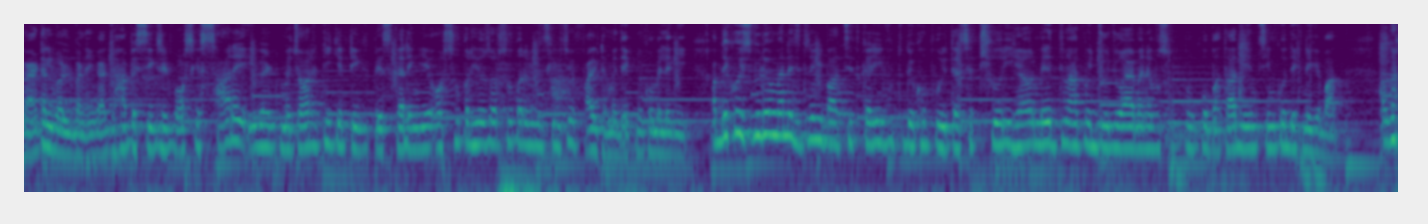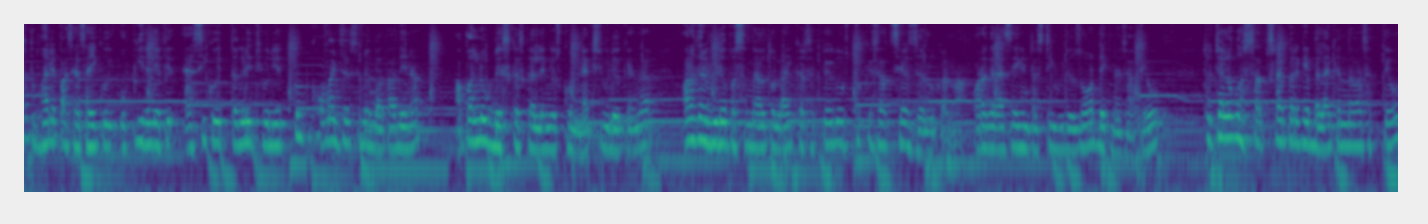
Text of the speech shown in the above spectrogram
बैटल वर्ल्ड बनेगा, जहाँ पे सीक्रेट वॉर्स के सारे इवेंट मेजोरिटी के टेक प्लेस करेंगे और सुपर हीरोज और सुपर विलन्स के बीच में फाइट हमें देखने को मिलेगी। अब देखो, इस वीडियो में मैंने जितनी भी बातचीत करी, वो तो देखो पूरी तरह से थ्योरी है और मेरे दिमाग में जो जो आया, मैंने वो सबको बता दिया इन सीन को देखने के बाद। अगर तुम्हारे पास ऐसा ही कोई ओपिनियन या फिर ऐसी कोई तगड़ी थ्योरी है, तुम कमेंट सेक्शन में बता देना। अपन लोग डिस्कस कर लेंगे उसको नेक्स्ट वीडियो के अंदर। और अगर वीडियो पसंद आए तो लाइक कर सकते हो, दोस्तों के साथ शेयर ज़रूर करना। और अगर ऐसे ही इंटरेस्टिंग वीडियोज़ और देखना चाहते हो तो चैनल को सब्सक्राइब करके बेल आइकन दबा सकते हो।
